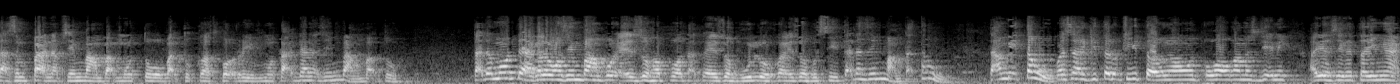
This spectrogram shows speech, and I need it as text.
Tak sempat nak sembang bab motor, bab tukar sport rim semua tak ada nak sembang bab tu. Tak ada modal kalau orang sembang pun exhaust apa, tak tahu exhaust buluh ke exhaust besi. Tak ada sembang, tak tahu. Tak ambil tahu pasal kita duk cerita dengan orang-orang masjid ni. Ayah saya kata ingat,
